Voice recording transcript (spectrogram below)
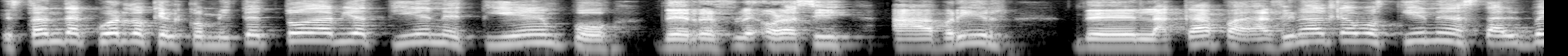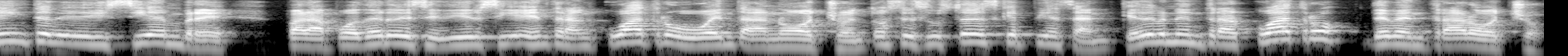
¿Están de acuerdo que el comité todavía tiene tiempo de, ahora sí, abrir de la capa? Al final al cabo tiene hasta el 20 de diciembre para poder decidir si entran cuatro o entran ocho. Entonces, ¿ustedes qué piensan? ¿Que deben entrar cuatro? Debe entrar ocho.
